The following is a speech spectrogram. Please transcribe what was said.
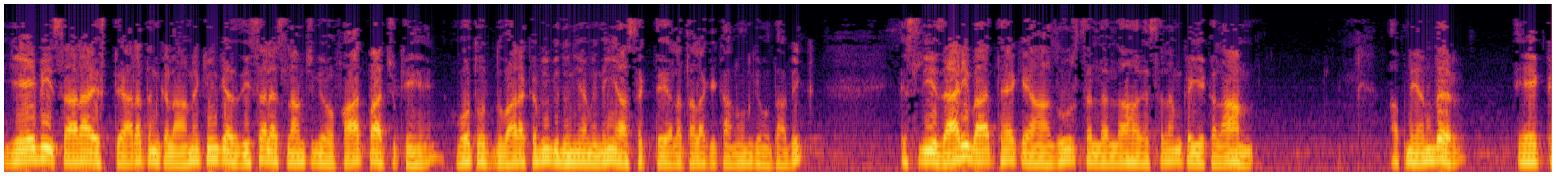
یہ بھی سارا اختیارتن کلام ہے، کیونکہ عزیزہ علیہ السلام چونکہ وفات پا چکے ہیں، وہ تو دوبارہ کبھی بھی دنیا میں نہیں آ سکتے اللہ تعالیٰ کے قانون کے مطابق۔ اس لیے ظاہری بات ہے کہ حضور صلی اللہ علیہ وسلم کا یہ کلام اپنے اندر ایک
